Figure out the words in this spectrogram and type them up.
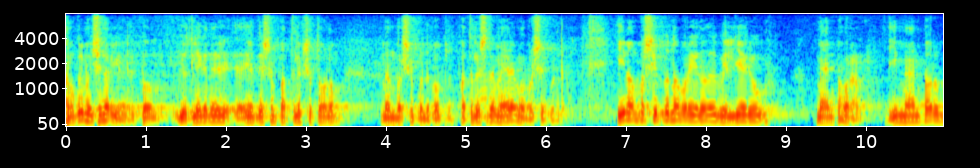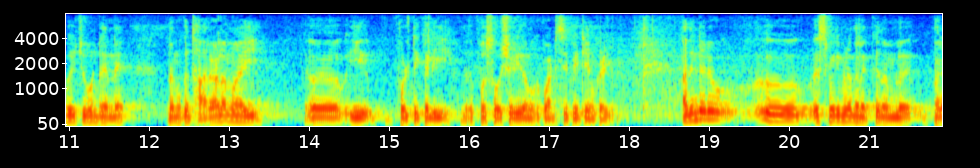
നമുക്കൊരു മെഷീനറി ഉണ്ട്. ഇപ്പം യൂത്ത് ലീഗ് ഏകദേശം പത്ത് ലക്ഷത്തോളം മെമ്പർഷിപ്പ് ഉണ്ട്. പത്ത് ലക്ഷത്തിന് മേലെ മെമ്പർഷിപ്പ് ഉണ്ട്. ഈ മെമ്പർഷിപ്പ് എന്ന് പറയുന്നത് വലിയൊരു മാൻ പവറാണ് ഈ മാൻ പവർ ഉപയോഗിച്ചുകൊണ്ട് തന്നെ നമുക്ക് ധാരാളമായി ഈ പൊളിറ്റിക്കലി ഇപ്പോൾ സോഷ്യലി നമുക്ക് പാർട്ടിസിപ്പേറ്റ് ചെയ്യാൻ കഴിയും. അതിന്റെ ഒരു എക്സ്പെരിമെന്റ് നിലയ്ക്ക് നമ്മൾ പല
